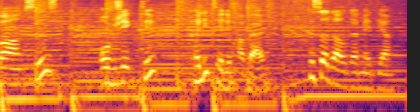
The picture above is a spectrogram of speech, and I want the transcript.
Bağımsız, objektif, kaliteli haber. Kısa Dalga Medya.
